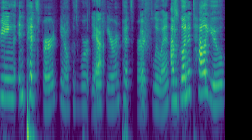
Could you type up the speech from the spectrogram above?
being in Pittsburgh, you know, because we're Yeah. we're here in Pittsburgh. affluent. I'm going to tell you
